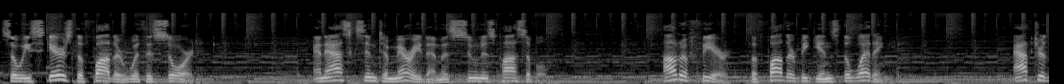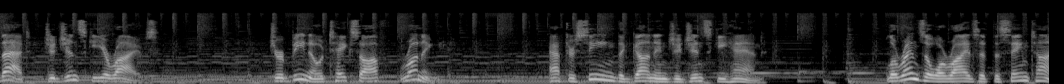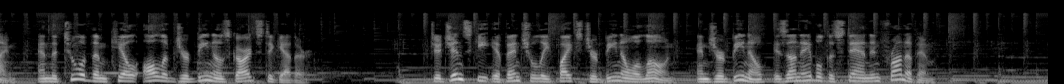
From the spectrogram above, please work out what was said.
So he scares the father with his sword. And asks him to marry them as soon as possible. Out of fear, the father begins the wedding. After that, Jaginski arrives. Gerbino takes off, running. After seeing the gun in Jaginski's hand, Lorenzo arrives at the same time, and the two of them kill all of Gerbino's guards together. Jaginski eventually fights Gerbino alone, and Gerbino is unable to stand in front of him.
